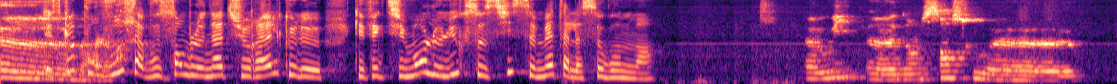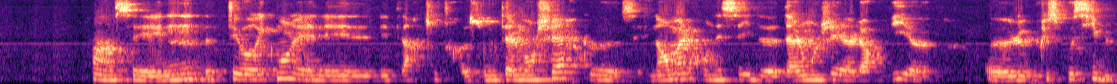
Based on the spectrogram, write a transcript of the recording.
Euh, Est-ce que pour bah, vous, ça vous semble naturel que qu'effectivement le luxe aussi se mette à la seconde main? Euh, Oui, euh, dans le sens où Théoriquement les, les, les sont tellement chers que c'est normal qu'on essaye d'allonger leur vie euh, euh, le plus possible.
